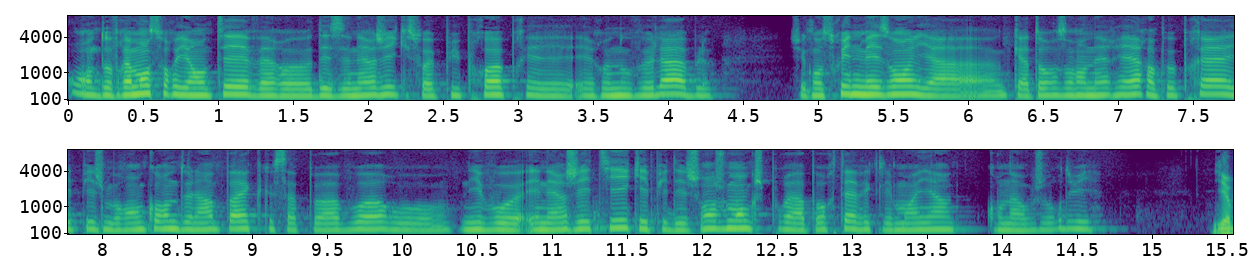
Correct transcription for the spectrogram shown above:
on doit vraiment s'orienter vers euh, des énergies qui soient plus propres et, renouvelables. J'ai construit une maison il y a 14 ans en arrière à peu près, et puis je me rends compte de l'impact que ça peut avoir au niveau énergétique et puis des changements que je pourrais apporter avec les moyens qu'on a aujourd'hui. Il y a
